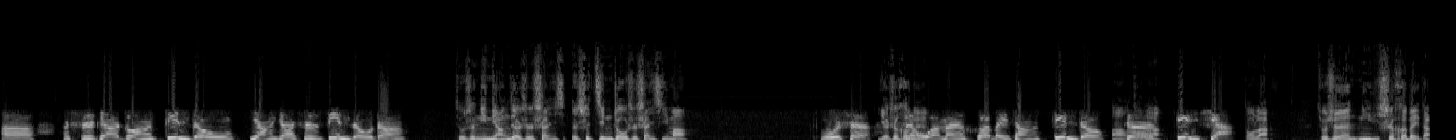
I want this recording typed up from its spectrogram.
啊、石家庄晋州，娘家是晋州的，就是你娘家是山西，呃是晋州，是山西吗？不是，也是河北。是我们河北省晋州，是啊懂了晋夏。懂了，就是你是河北的，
